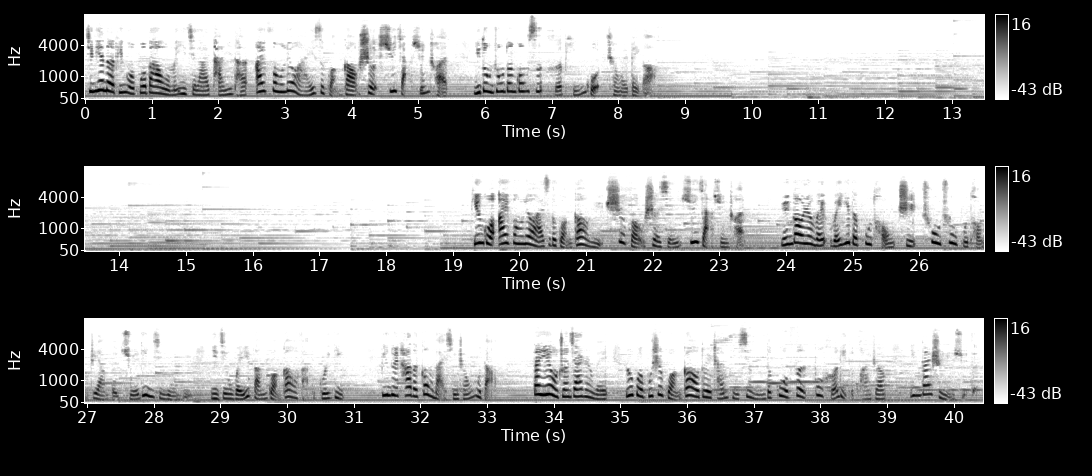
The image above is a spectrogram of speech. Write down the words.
今天的苹果播报，我们一起来谈一谈 iPhone 6s 广告涉虚假宣传，移动终端公司和苹果成为被告。苹果 iPhone 6s 的广告语是否涉嫌虚假宣传？原告认为，唯一的不同是“处处不同”这样的决定性用语已经违反广告法的规定，并对它的购买形成误导。但也有专家认为，如果不是广告对产品性能的过分不合理的夸张，应该是允许的。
